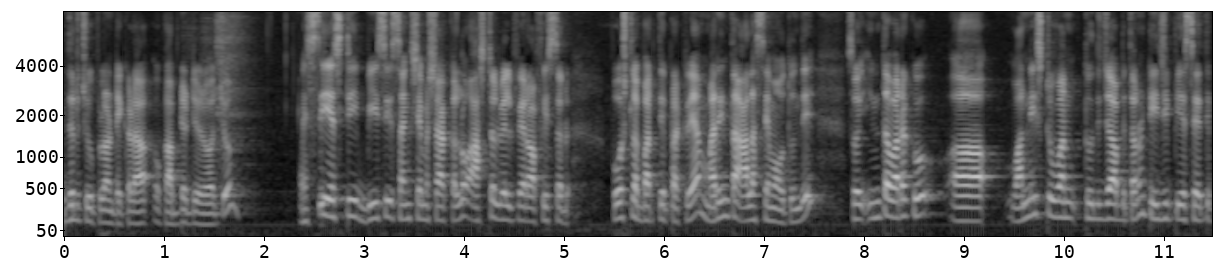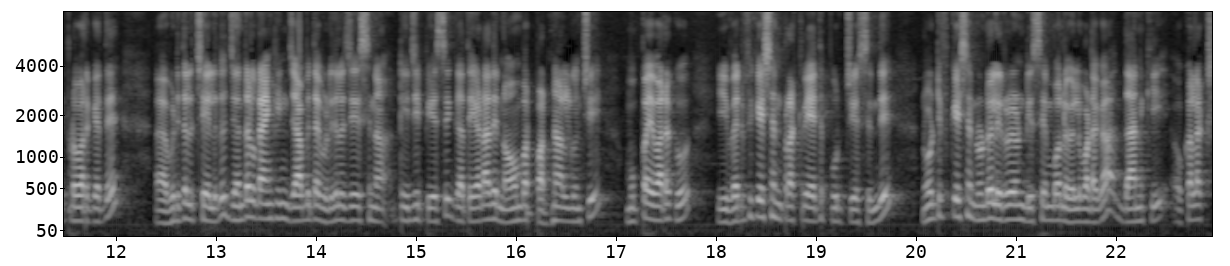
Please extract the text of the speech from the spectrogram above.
ఎదురు చూపులు అంటే ఇక్కడ ఒక అప్డేట్ చూడవచ్చు. ఎస్సీ ఎస్టీ బీసీ సంక్షేమ శాఖలో హాస్టల్ వెల్ఫేర్ ఆఫీసర్ పోస్టుల భర్తీ ప్రక్రియ మరింత ఆలస్యం అవుతుంది. సో ఇంతవరకు వన్ ఈస్ టు వన్ తుది జాబితాను టీజీపీఎస్సీ అయితే ఇప్పటివరకు అయితే విడుదల చేయలేదు. జనరల్ ర్యాంకింగ్ జాబితా విడుదల చేసిన టీజీపీఎస్సీ గత ఏడాది నవంబర్ పద్నాలుగు నుంచి ముప్పై వరకు ఈ వెరిఫికేషన్ ప్రక్రియ అయితే పూర్తి చేసింది. నోటిఫికేషన్ రెండు వేల ఇరవై రెండు డిసెంబర్లో వెలువడగా దానికి ఒక లక్ష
